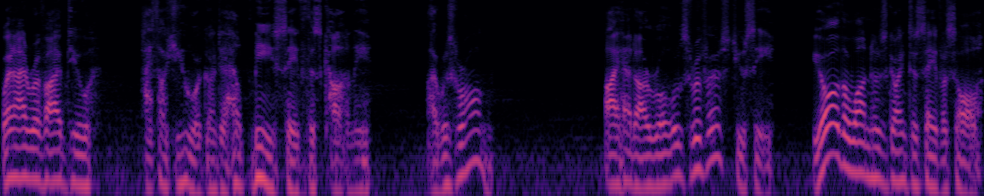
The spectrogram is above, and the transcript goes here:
When I revived you, I thought you were going to help me save this colony. I was wrong. I had our roles reversed, you see. You're the one who's going to save us all.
